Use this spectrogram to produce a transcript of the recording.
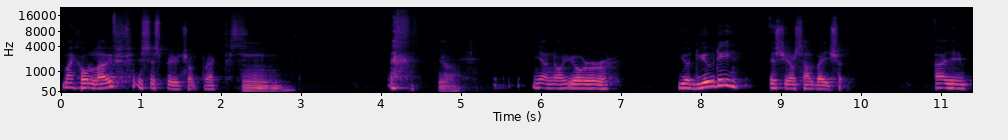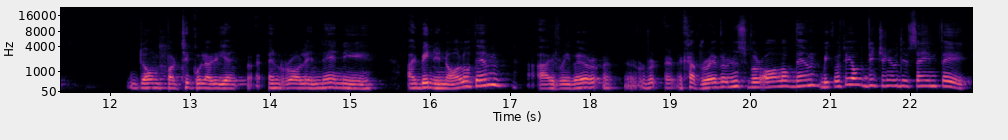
My whole life is a spiritual practice. Mm. yeah. You know, your your duty is your salvation. I don't particularly en- enroll in any. I've been in all of them. I rever- uh, have reverence for all of them because they all teach you the same thing.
